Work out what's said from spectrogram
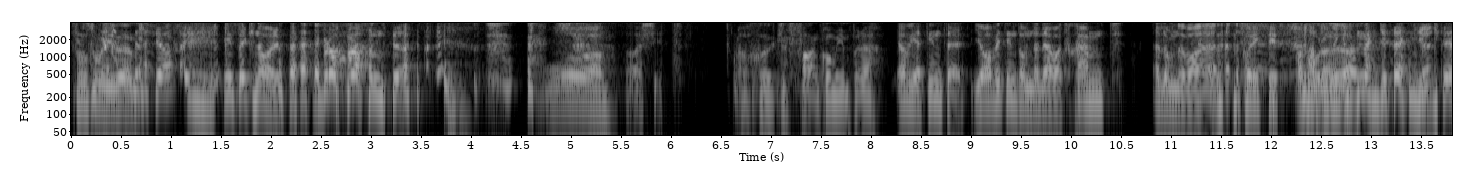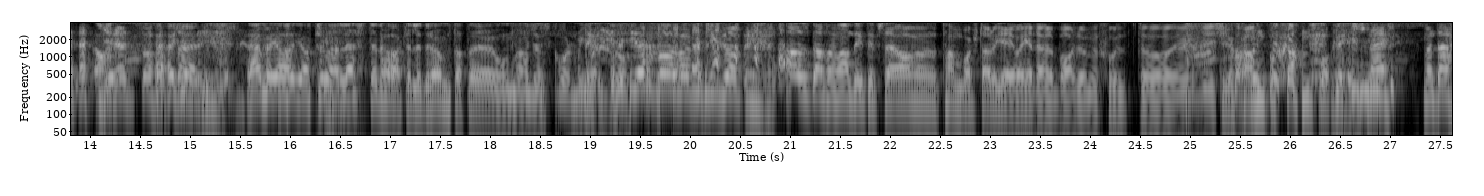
från Sweden. Ja, inte knorr. Blåband. Åh, Ah, shit. vad sjukt. Hur fan kom vi in på det? Jag vet inte. Jag vet inte om det där var ett skämt eller om det var på riktigt. Att Alltså horan är med, med grä- grä- gräddsåsen. Nej, men jag, jag tror jag läst eller hört eller drömt att eh, hon hade en skål med gräddsås. Jag liksom, allt alltså, man hade ju typ såhär, ja, men tandborstar och grejer, var hela badrummet fullt och eh, schampo, schampo. Nej, men där,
